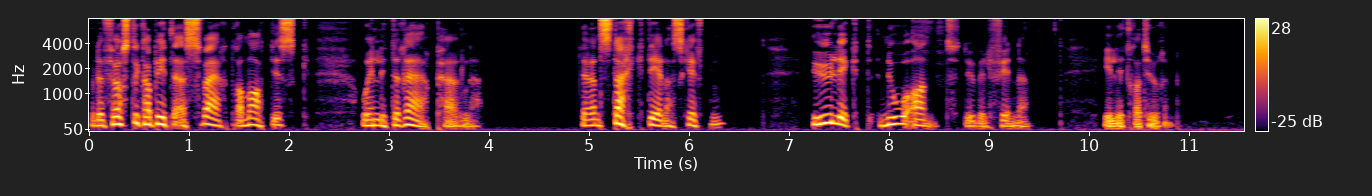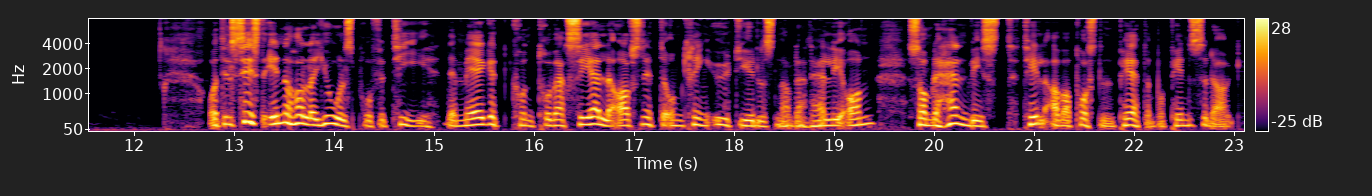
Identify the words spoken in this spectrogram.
Og Det første kapitlet er svært dramatisk og en litterær perle. Det er en sterk del av Skriften, ulikt noe annet du vil finne i litteraturen. Og til sist inneholder Joels profeti det meget kontroversielle avsnittet omkring utgytelsen av Den hellige ånd, som ble henvist til av apostelen Peter på pinsedag.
